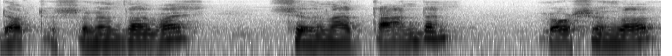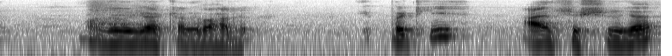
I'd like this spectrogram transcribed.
doctor Sunandabai Shivnath Tandon Roshan Lal మొదలుగా కలవారు. ఇప్పటికీ ఆయన శిష్యులుగా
